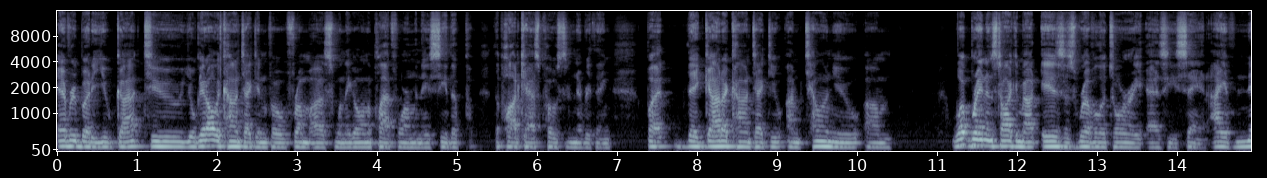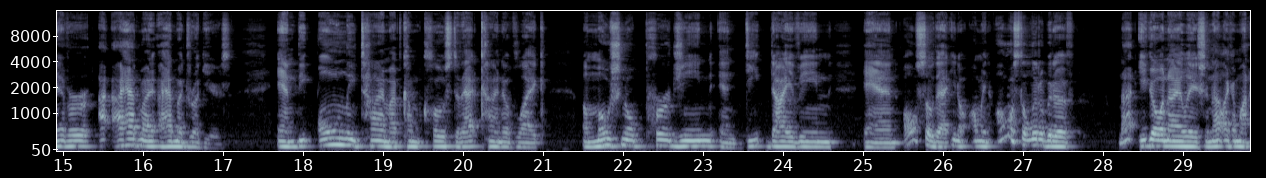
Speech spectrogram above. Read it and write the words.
everybody, you got to you'll get all the contact info from us when they go on the platform and they see the the podcast posted and everything. But they gotta contact you. I'm telling you, um, what Brandon's talking about is as revelatory as he's saying. I have never I, I, had my I had my drug years. And the only time I've come close to that kind of like emotional purging and deep diving and also that you know i mean almost a little bit of not ego annihilation not like i'm on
